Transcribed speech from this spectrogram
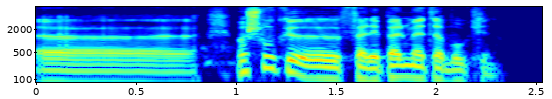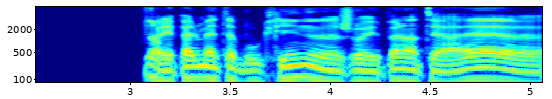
Euh, Moi, je trouve que fallait pas le mettre à Brooklyn. Fallait pas le mettre à Brooklyn, je voyais pas l'intérêt. Euh,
